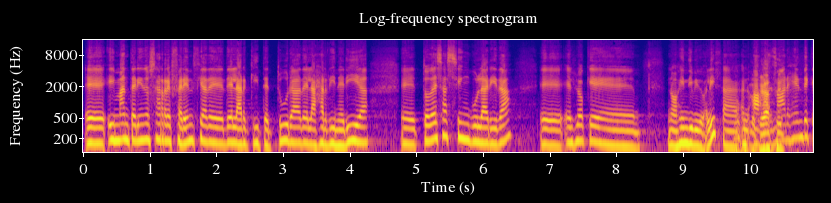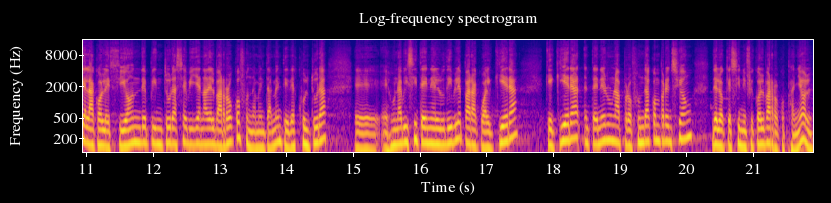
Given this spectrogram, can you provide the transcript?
eh, ir manteniendo esa referencia de, la arquitectura, de la jardinería, toda esa singularidad es lo que nos individualiza, al margen de que la colección de pintura sevillana del barroco, fundamentalmente, y de escultura, es una visita ineludible para cualquiera que quiera tener una profunda comprensión de lo que significó el barroco español.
